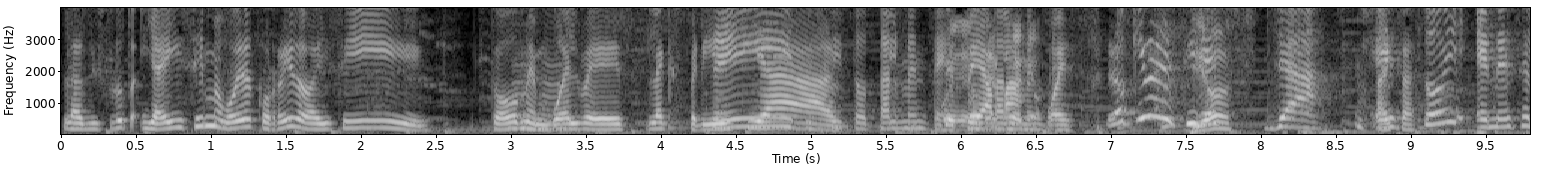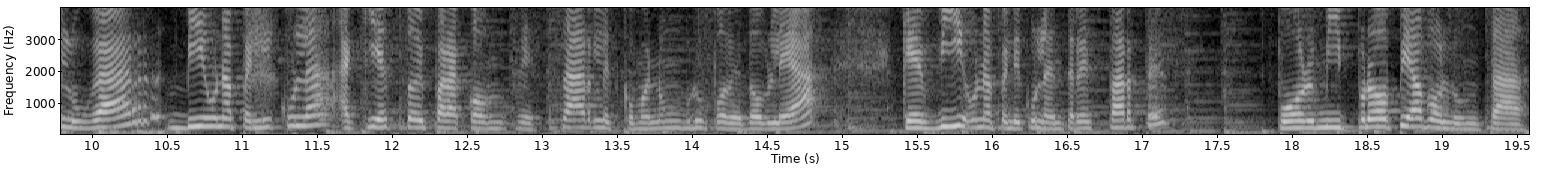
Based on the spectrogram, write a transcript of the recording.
las disfruto. Y ahí sí me voy de corrido, ahí sí todo me envuelve, es la Sí, experiencia. sí, sí, totalmente. de pe a pues. Lo que iba a decir Dios. es, ya, estoy en ese lugar, vi una película, aquí estoy para confesarles como en un grupo de doble A, que vi una película en tres partes por mi propia voluntad.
